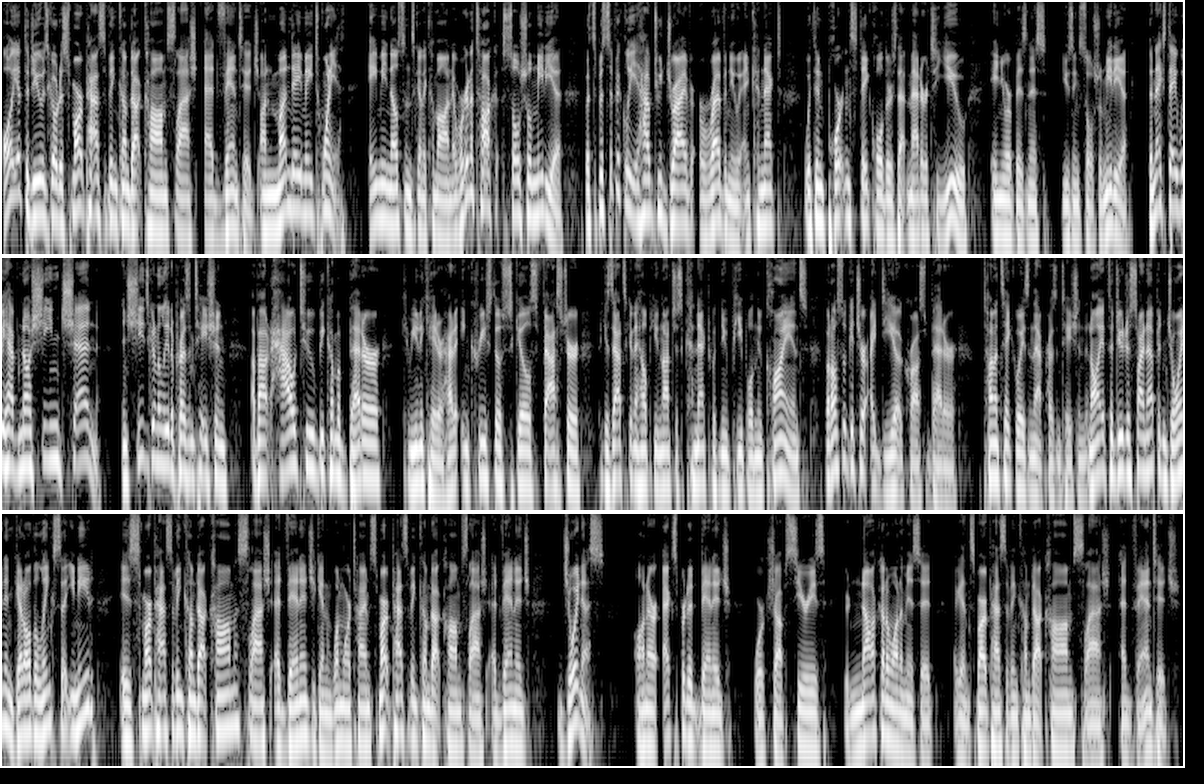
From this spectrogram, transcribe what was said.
All you have to do is go to smartpassiveincome.com slash advantage. On Monday, May 20th, Amy Nelson's going to come on and we're going to talk social media, but specifically how to drive revenue and connect with important stakeholders that matter to you in your business using social media. The next day, we have Nosheen Chen, and she's going to lead a presentation about how to become a better communicator, how to increase those skills faster, because that's going to help you not just connect with new people, new clients, but also get your idea across better ton of takeaways in that presentation. And all you have to do to sign up and join and get all the links that you need is smartpassiveincome.com slash advantage. Again, one more time, smartpassiveincome.com slash advantage. Join us on our Expert Advantage workshop series. You're not going to want to miss it. Again, smartpassiveincome.com slash advantage.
